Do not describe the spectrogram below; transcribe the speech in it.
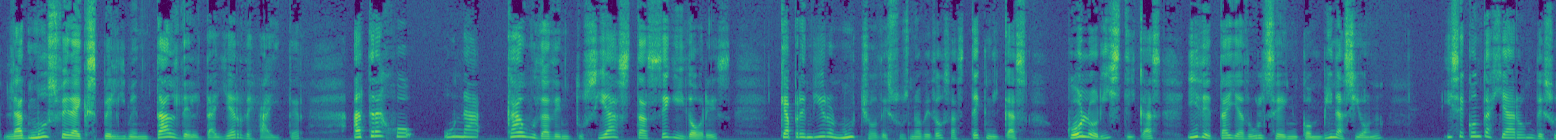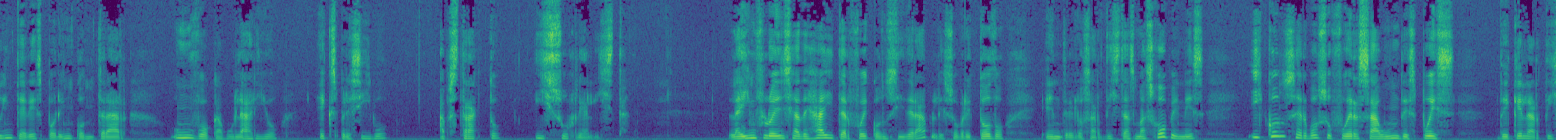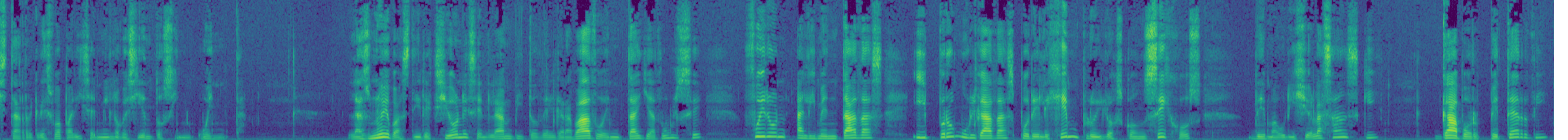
La atmósfera experimental del taller de Heiter atrajo una cauda de entusiastas seguidores que aprendieron mucho de sus novedosas técnicas colorísticas y de talla dulce en combinación y se contagiaron de su interés por encontrar un vocabulario expresivo abstracto y surrealista. La influencia de Heiter fue considerable, sobre todo entre los artistas más jóvenes, y conservó su fuerza aún después de que el artista regresó a París en 1950. Las nuevas direcciones en el ámbito del grabado en talla dulce fueron alimentadas y promulgadas por el ejemplo y los consejos de Mauricio Lasansky, Gabor Peterdi,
